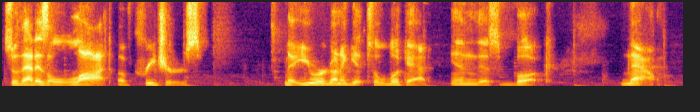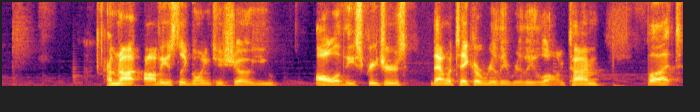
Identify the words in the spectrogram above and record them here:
So that is a lot of creatures that you are going to get to look at in this book. Now, I'm not obviously going to show you all of these creatures. That would take a really, really long time. But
